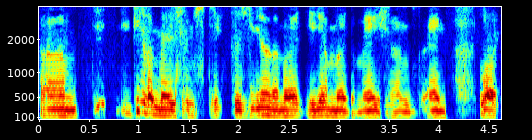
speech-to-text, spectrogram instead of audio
um, you, you get a measuring stick because you're going to need you're going to need to measure and, and like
